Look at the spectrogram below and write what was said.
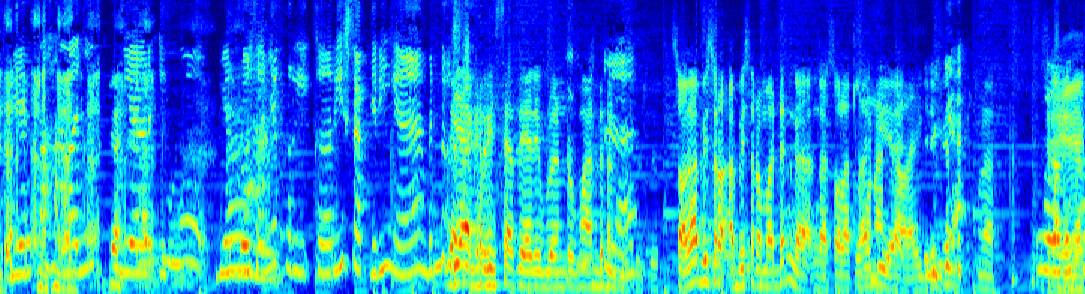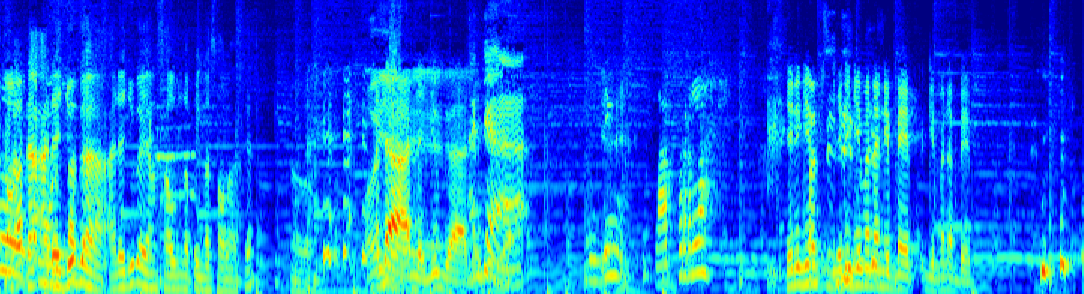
Biar pahalanya, biar itu, biar dosanya ke, ke riset jadinya, bener Iya ke riset ya di bulan Ramadan Iya. gitu. Soalnya abis abis Ramadan nggak nggak sholat Mau lagi ya. lagi. Jadi kan Nah, sekali Eh, nggak sholat ada, ada juga, ada juga yang saum tapi nggak sholat ya. Oh. Oh, ada iya, ada iya. juga ada. Ada. juga. Penting lapar lah. Jadi jadi gimana nih Beb? Gimana Beb?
